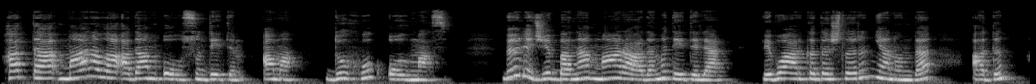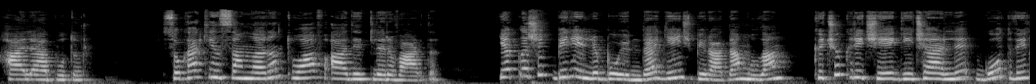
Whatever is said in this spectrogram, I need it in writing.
Hatta mağaralı adam olsun dedim ama Duhuk olmaz. Böylece bana mağara adamı dediler ve bu arkadaşların yanında adım hala budur. Sokak insanların tuhaf adetleri vardı. Yaklaşık bir elli boyunda genç bir adam olan Küçük Richie'ye geçerli Godwill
